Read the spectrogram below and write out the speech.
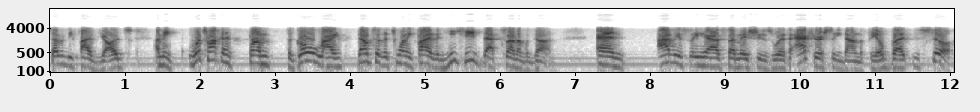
75 yards, I mean, we're talking from the goal line down to the 25, and he heaved that son of a gun. And obviously, he has some issues with accuracy down the field, but still,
